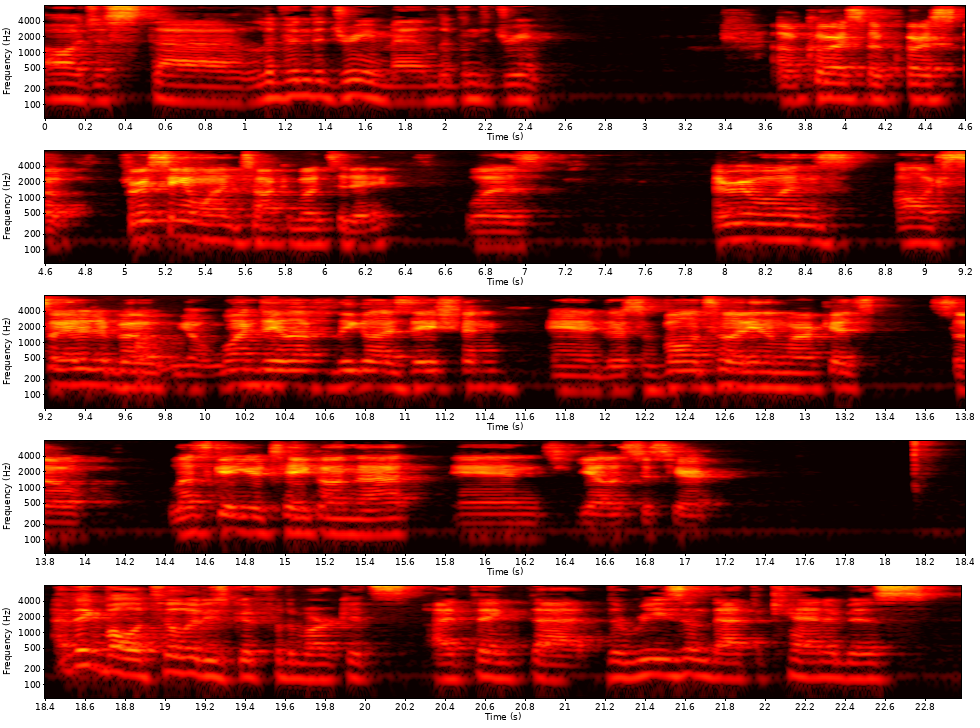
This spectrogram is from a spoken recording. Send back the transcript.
Oh, just uh, living the dream, man. Living the dream. Of course, of course. So, first thing I wanted to talk about today was everyone's all excited about we got one day left legalization, and there's some volatility in the markets. So let's get your take on that, and yeah, let's just hear it. I think volatility is good for the markets. I think that the reason that the cannabis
